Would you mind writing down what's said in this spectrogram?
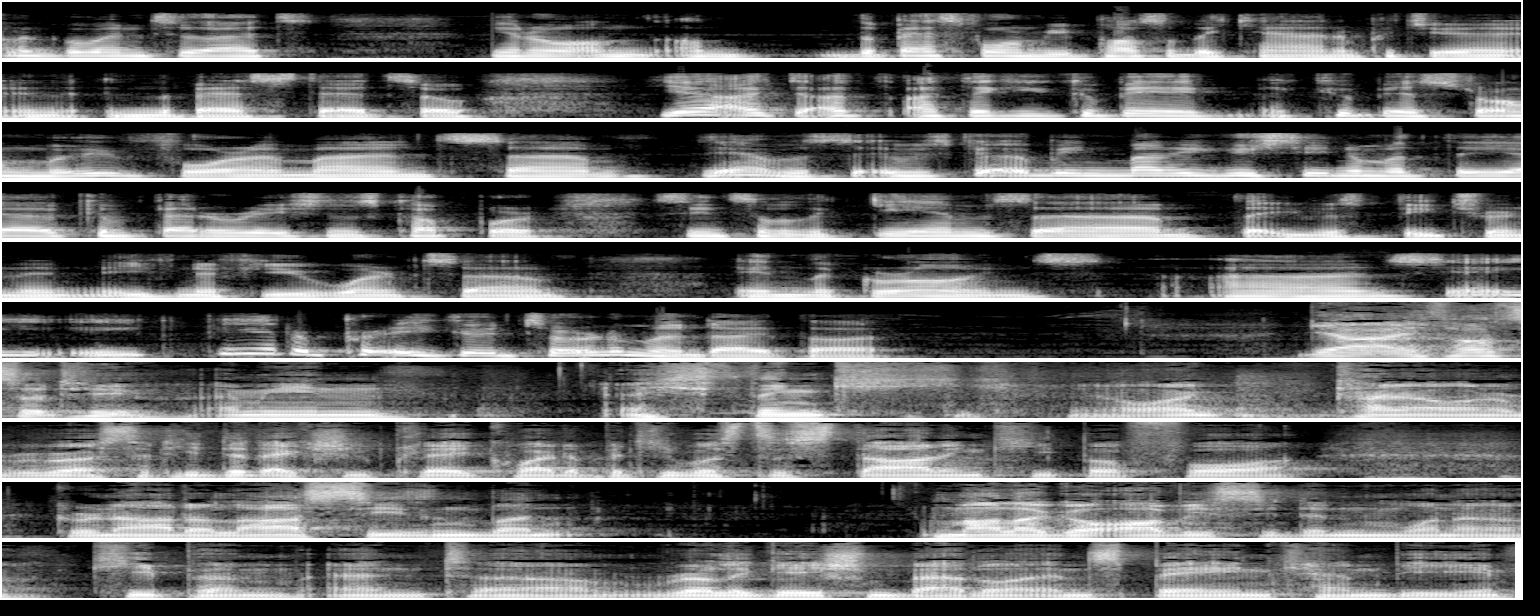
to go into that you know, on, on the best form you possibly can and put you in, in the best stead. So, yeah, I, I, I, think it could be it could be a strong move for him. And um, yeah, it was it was good. I mean, Manny, you've seen him at the uh, Confederations Cup or seen some of the games um, that he was featuring in, even if you weren't um, in the grounds. And yeah, he, he had a pretty good tournament, I thought. Yeah, I thought so too. I mean, I think, you know, I kind of want to reverse that. He did actually play quite a bit. He was the starting keeper for Granada last season, but Malaga obviously didn't want to keep him, and uh, relegation battle in Spain can be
